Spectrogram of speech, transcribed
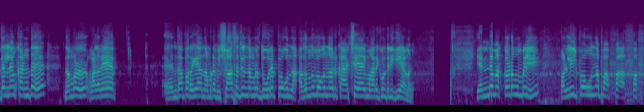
ഇതെല്ലാം കണ്ട് നമ്മൾ വളരെ എന്താ പറയുക നമ്മുടെ വിശ്വാസത്തിൽ നമ്മൾ ദൂരെ പോകുന്ന അകന്നു പോകുന്ന ഒരു കാഴ്ചയായി മാറിക്കൊണ്ടിരിക്കുകയാണ്. എന്റെ മക്കളുടെ മുമ്പിൽ പള്ളിയിൽ പോകുന്ന പപ്പ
